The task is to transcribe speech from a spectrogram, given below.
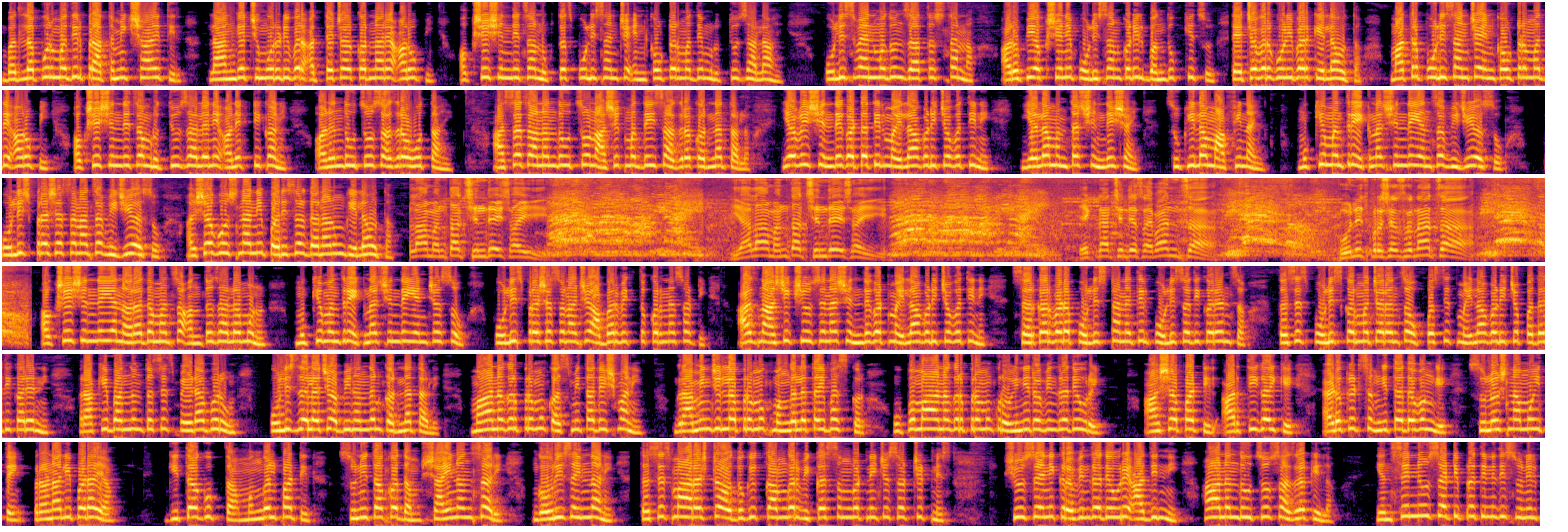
बदलापूरमधील प्राथमिक शाळेतील लहानग्या चिमुरडीवर अत्याचार करणाऱ्या आरोपी अक्षय शिंदेचा नुकताच पोलिसांच्या एन्काउंटरमध्ये मृत्यू झाला आहे. पोलीस व्हॅनमधून जात असताना आरोपी अक्षयने पोलिसांकडील बंदूक खिचून त्याच्यावर गोळीबार केला होता. मात्र पोलिसांच्या एन्काउंटरमध्ये आरोपी अक्षय शिंदेचा मृत्यू झाल्याने अनेक ठिकाणी आनंद उत्सव साजरा होत आहे. असाच आनंद उत्सव नाशिकमध्येही साजरा करण्यात आला. यावेळी शिंदे गटातील महिला आघाडीच्या वतीने याला म्हणतात शिंदेशाही. चुकीला माफी नाही. मुख्यमंत्री एकनाथ शिंदे यांचा विजय असो पोलीस प्रशासनाचा विजय असो अशा घोषणांनी परिसर दणाणून गेला होता. याला म्हणतात शिंदेशाही. याला म्हणतात शिंदेशाही. एकनाथ शिंदे साहेबांचा. पोलीस प्रशासनाचा. अक्षय शिंदे या नराधमाचा अंत झाला म्हणून मुख्यमंत्री एकनाथ शिंदे यांच्यासह पोलीस प्रशासनाचे आभार व्यक्त करण्यासाठी आज नाशिक शिवसेना शिंदेगट महिला आघाडीच्या वतीने सरकारवाडा पोलीस ठाण्यातील पोलीस अधिकाऱ्यांचा तसेच पोलीस कर्मचाऱ्यांचा उपस्थित महिला आघाडीच्या पदाधिकाऱ्यांनी राखी बांधून तसेच पेढा भरून पोलीस दलाचे अभिनंदन करण्यात आले. महानगर प्रमुख अस्मिता देशमाने ग्रामीण जिल्हा प्रमुख मंगलताई भास्कर उपमहानगर प्रमुख रोहिणी रवींद्र देवरे आशा पाटील आरती गायके ऍडव्होकेट संगीता दवंगे सुलोचना मोहिते प्रणाली पडाया गीता गुप्ता मंगल पाटील सुनीता कदम शाहीन अन्सारी गौरी सैंदाने तसेच महाराष्ट्र औद्योगिक कामगार विकास संघटनेचे सरचिटणीस शिवसैनिक रवींद्र देवरे आदींनी हा आनंद उत्सव साजरा केला. एनसीएन न्यूजसाठी प्रतिनिधी सुनील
